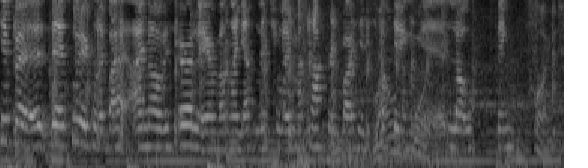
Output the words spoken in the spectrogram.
Clip, uh, the Twitter clip I, I know is earlier when I get literally massacred by his Round fucking uh, low thing. Fight.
